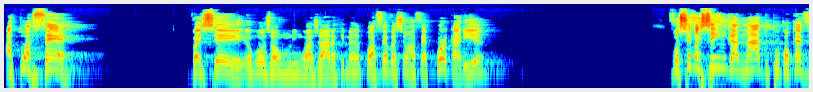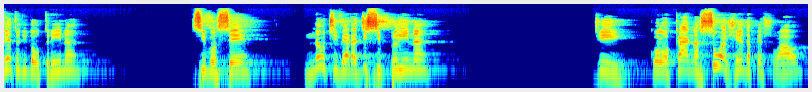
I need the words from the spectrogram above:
A tua fé vai ser, eu vou usar um linguajar aqui, mas a tua fé vai ser uma fé porcaria. Você vai ser enganado por qualquer vento de doutrina se você não tiver a disciplina de colocar na sua agenda pessoal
